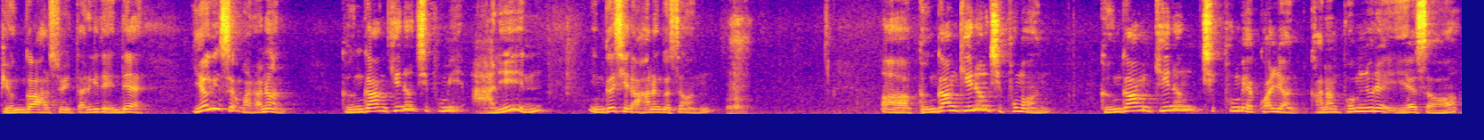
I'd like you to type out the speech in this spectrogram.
병과할 수 있다. 이렇게 되어 있는데 여기서 말하는 건강기능식품이 아닌 것이라 하는 것은 아, 건강기능식품은 건강기능식품에 관련 관한 법률에 의해서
